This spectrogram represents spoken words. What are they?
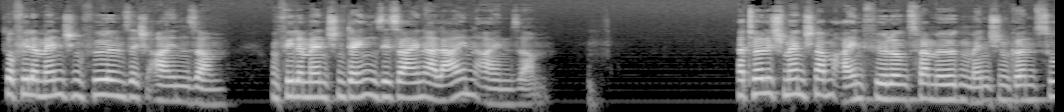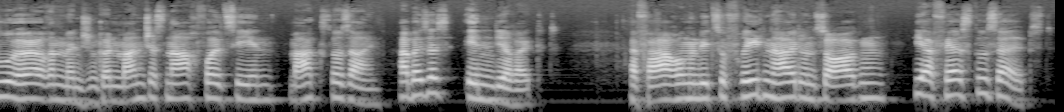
So viele Menschen fühlen sich einsam, und viele Menschen denken, sie seien allein einsam. Natürlich, Menschen haben Einfühlungsvermögen, Menschen können zuhören, Menschen können manches nachvollziehen, mag so sein, aber es ist indirekt. Erfahrungen wie Zufriedenheit und Sorgen, die erfährst du selbst.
